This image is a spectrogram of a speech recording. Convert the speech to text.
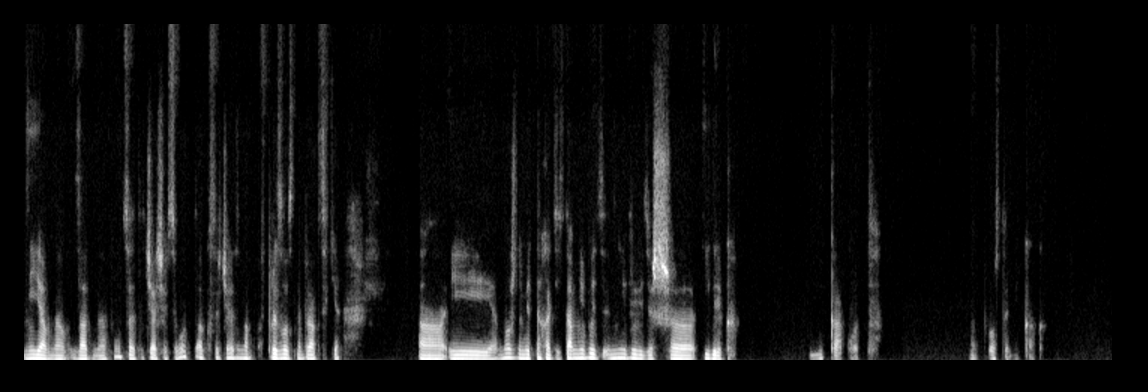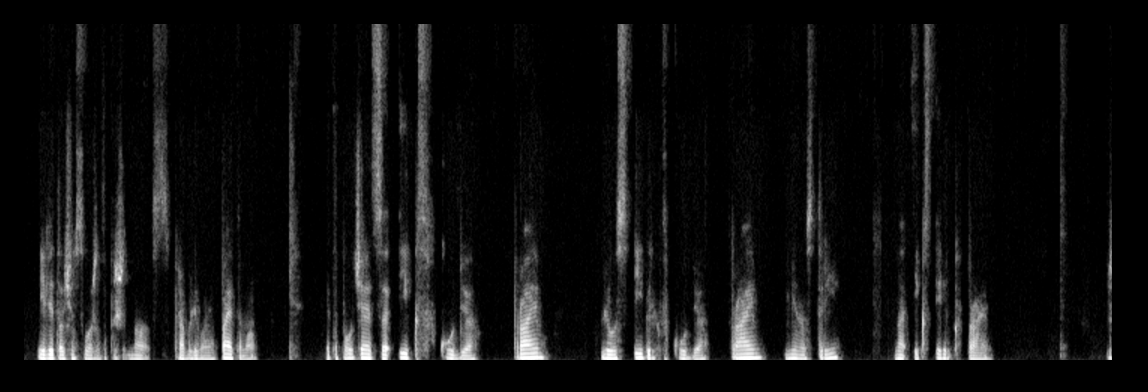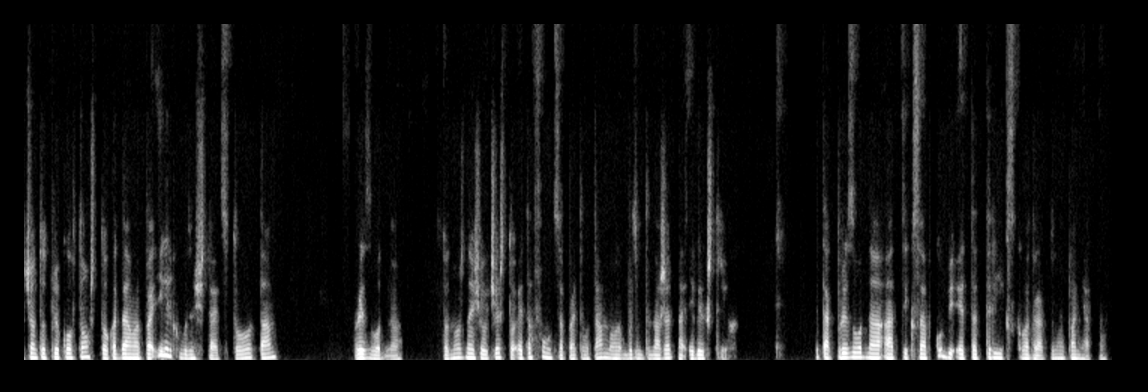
неявно заданная функция, это чаще всего так встречается в производственной практике. А, и нужно уметь находить. Там не, вы, не выведешь э, y никак вот. Ну, просто никак. Или это очень сложно сопряжено с проблемами. Поэтому это получается x в кубе прайм плюс y в кубе прайм минус 3 на xy прайм. Причем тут прикол в том, что когда мы по y будем считать, то там производную, то нужно еще учесть, что это функция, поэтому там мы будем домножать на y штрих. Итак, производная от x в кубе это 3x квадрат, думаю, понятно.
